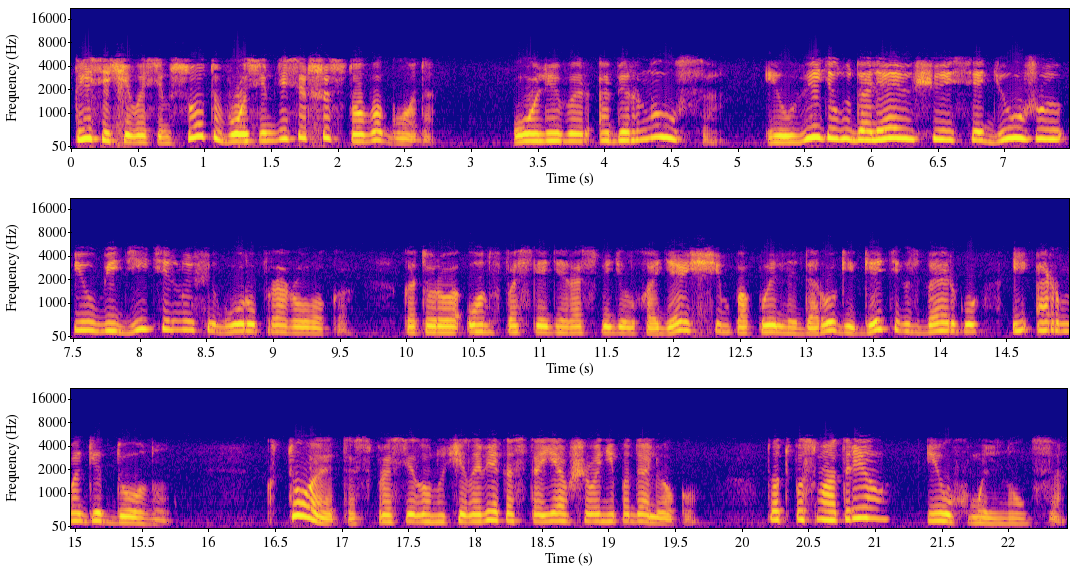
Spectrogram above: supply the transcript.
1886 года. Оливер обернулся и увидел удаляющуюся дюжую и убедительную фигуру пророка, которого он в последний раз видел уходящим по пыльной дороге Геттиксбергу и Армагеддону. «Кто это?» — спросил он у человека, стоявшего неподалеку. Тот посмотрел и ухмыльнулся.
